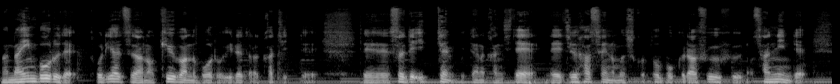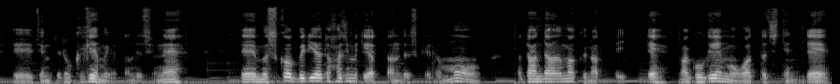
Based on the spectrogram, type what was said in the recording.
まあ、9ボールで、とりあえずあの9番のボールを入れたら勝ちって、えー、それで1点みたいな感じで、で、18歳の息子と僕ら夫婦の3人で、え、全部で6ゲームやったんですよね。で、息子はビリヤード初めてやったんですけども、だんだん上手くなっていって、まあ、5ゲーム終わった時点で、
